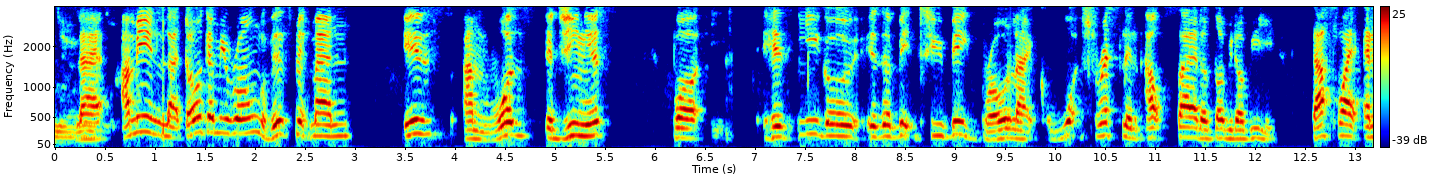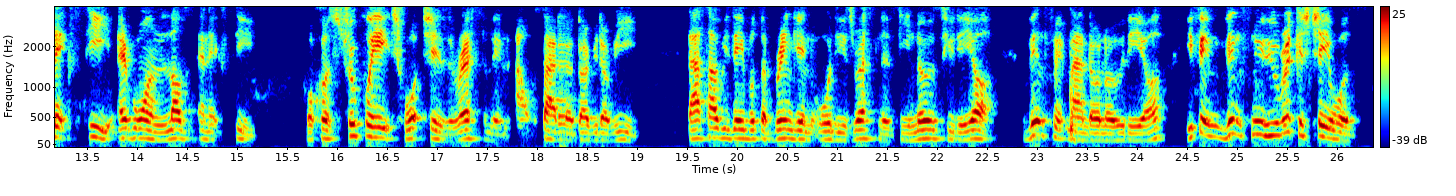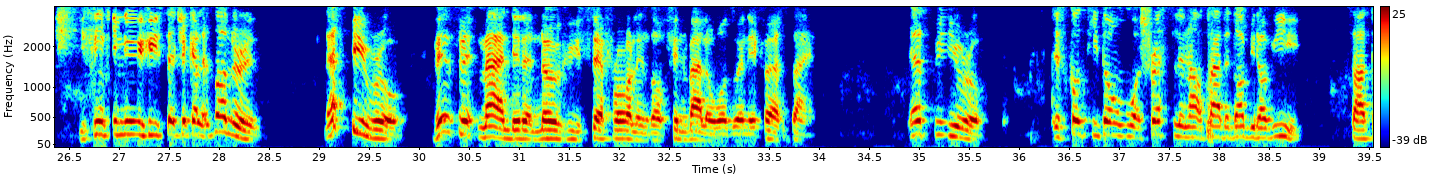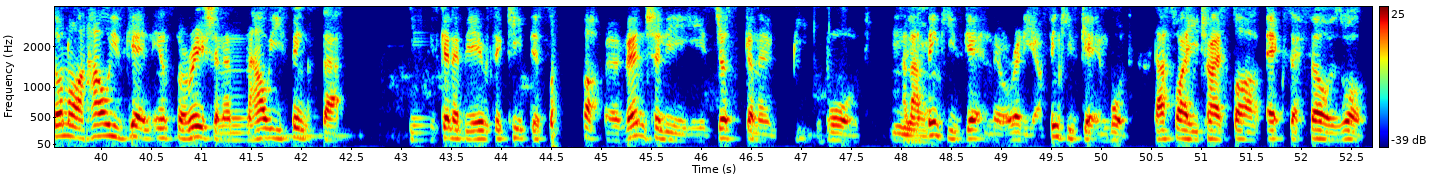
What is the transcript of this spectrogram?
Yeah. Like, I mean, like, don't get me wrong, Vince McMahon is and was a genius, but his ego is a bit too big, bro. Like, watch wrestling outside of WWE. That's why NXT, everyone loves NXT because Triple H watches wrestling outside of WWE. That's how he's able to bring in all these wrestlers. He knows who they are. Vince McMahon don't know who they are. You think Vince knew who Ricochet was? You think he knew who Cedric Alexander is? Let's be real. Vince McMahon didn't know who Seth Rollins or Finn Balor was when they first signed. Let's be real. It's because he don't watch wrestling outside the WWE. So I don't know how he's getting inspiration and how he thinks that he's gonna be able to keep this up. Eventually, he's just gonna be bored, and I think he's getting there already. I think he's getting bored. That's why he tries to start XFL as well.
